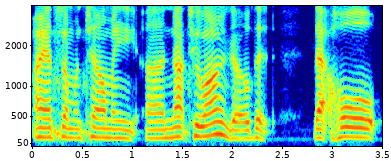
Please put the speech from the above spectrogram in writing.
I had someone tell me uh, not too long ago that that whole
